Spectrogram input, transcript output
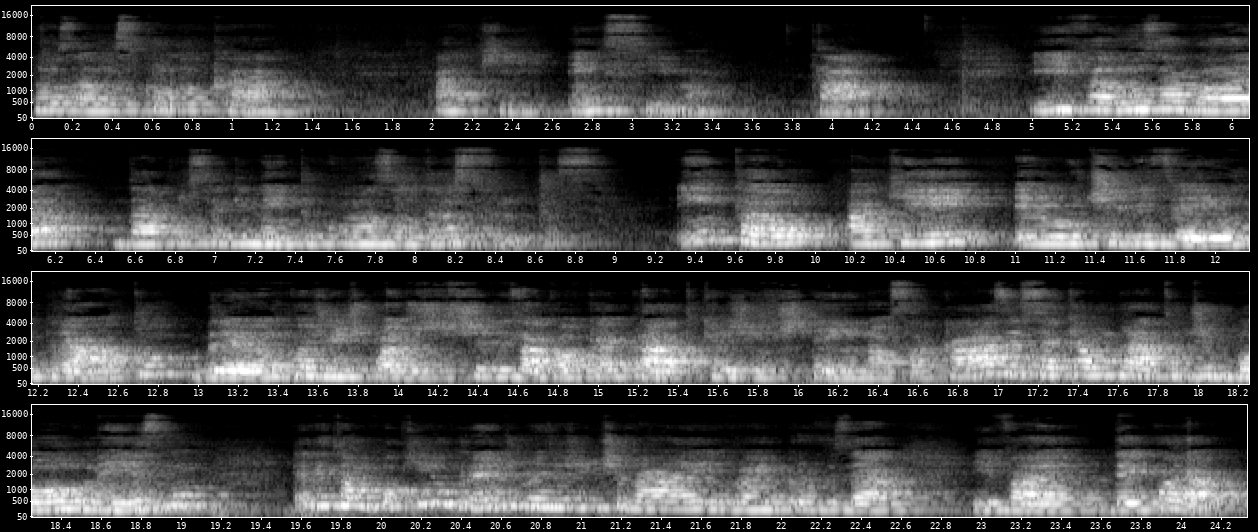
Nós vamos colocar aqui em cima, tá? E vamos agora dar prosseguimento com as outras frutas. Então, aqui eu utilizei um prato branco, a gente pode utilizar qualquer prato que a gente tem em nossa casa. Esse aqui é um prato de bolo mesmo. Ele tá um pouquinho grande, mas a gente vai, vai improvisar e vai decorar.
